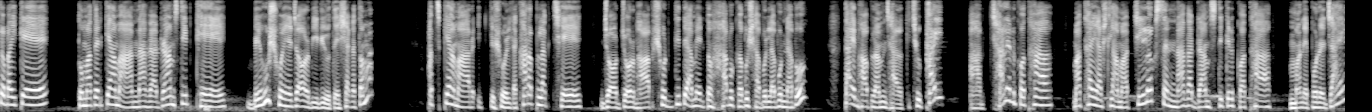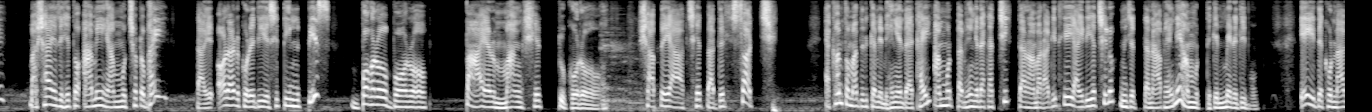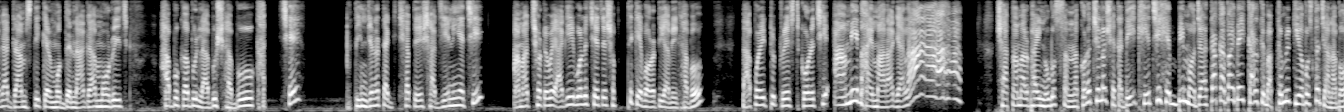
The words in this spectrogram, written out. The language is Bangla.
সবাইকে তোমাদেরকে আমার নাগা ড্রাম স্টিপ খেয়ে বেহুশ হয়ে যাওয়ার ভিডিওতে স্বাগতম। আজকে আমার একটু শরীরটা খারাপ লাগছে, জ্বর জ্বর ভাব, সর্দিতে আমি একদম হাবু কাবু সাবু লাবু নাবু। তাই ভাবলাম ঝাল কিছু খাই। আর ঝালের কথা মাথায় আসলে আমার চিলক্সের নাগা ড্রামস্টিকের কথা মনে পড়ে যায়। বাসায় যেহেতু আমি আম্মু ছোট ভাই, তাই অর্ডার করে দিয়েছি তিন পিস বড় বড় পায়ের মাংসের টুকরো। সাথে আছে তাদের সচ এখন তোমাদেরকে আমি ভেঙে দেখাই, আম্মুরটা ভেঙে দেখাচ্ছি। তার আমার আগে থেকেই আইডিয়া ছিল, নিজেরটা না ভেঙে আম্মুর থেকে মেরে দিব। এই দেখো নাগা ড্রামস্টিকের মধ্যে নাগা মরিচ, হাবু কাবু লাবু সাবু খাচ্ছে। তিনজনেরটা একসাথে সাজিয়ে নিয়েছি। আমার ছোট ভাই আগেই বলেছে যে সব থেকে বড়টি আমি খাব। তারপর একটু টেস্ট করেছি, আমি ভাই মারা গেলাম। সাথে আমার ভাই নুডলস রান্না করেছিল, সেটা দিয়ে খেয়েছি হেব্বি মজা। টাকা পাই ভাই কালকে বাথরুমের কি অবস্থা জানাব?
